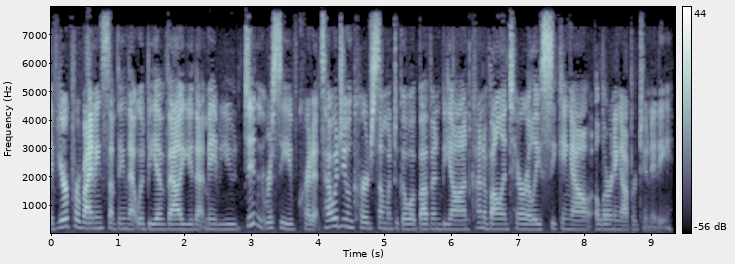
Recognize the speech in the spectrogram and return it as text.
if you're providing something that would be of value that maybe you didn't receive credits, how would you encourage someone to go above and beyond, kind of voluntarily seeking out a learning opportunity?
